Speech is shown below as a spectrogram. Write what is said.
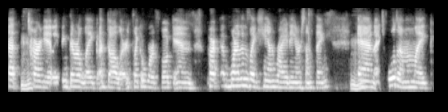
at Mhm. target i think they were like a dollar it's like a workbook and part one of them is like handwriting or something Mhm. and i told him i'm like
